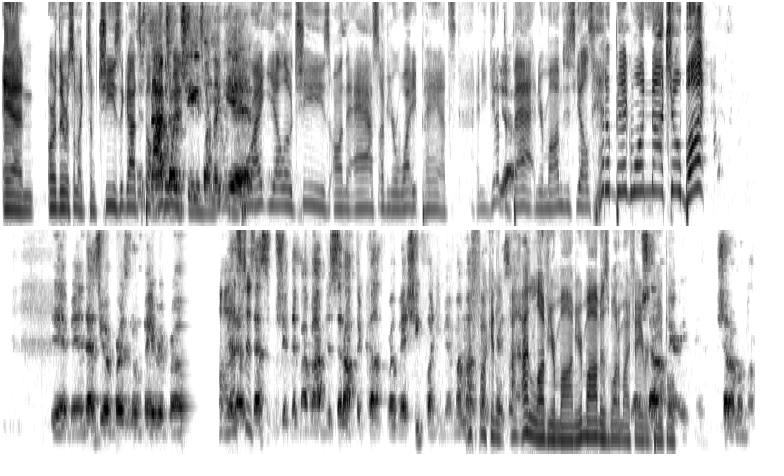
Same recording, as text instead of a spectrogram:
and or there was some like some cheese that got spilled. Either way, nacho cheese on the yeah. bright yellow cheese on the ass of your white pants, and you get up Yeah. the bat, and your mom just yells, "Hit a big one, nacho butt!" Yeah, man. That's your personal favorite, bro. Oh, Man, that's that's, just that's some shit that my mom just said off the cuff, bro. Man, she funny, man. My I fucking I, I love your mom. Your mom is one of my favorite shout Out people. Mary, man. Shout out my mom.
